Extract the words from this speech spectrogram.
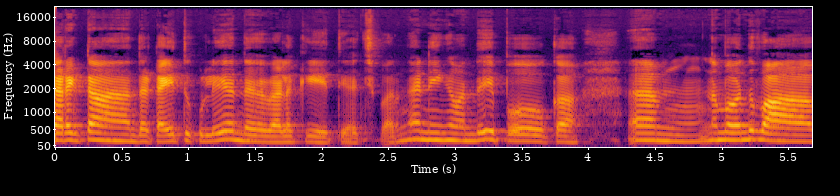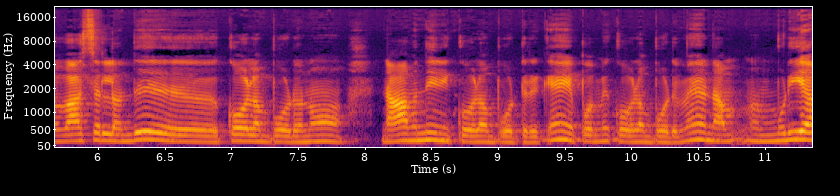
கரெக்டாக அந்த டயத்துக்குள்ளேயே அந்த விளக்கு ஏற்றியாச்சு பாருங்கள் நீங்கள் வந்து இப்போது க நம்ம வந்து வா வாசலில் வந்து கோலம் போடணும். நான் வந்து இன்னைக்கு கோலம் போட்டிருக்கேன். எப்போவுமே கோலம் போடுவேன். நம் முடியா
